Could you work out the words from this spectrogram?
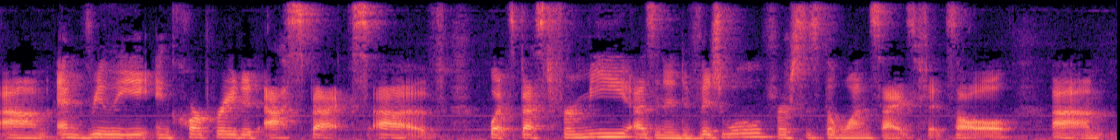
um, and really incorporated aspects of what's best for me as an individual versus the one size fits all um,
